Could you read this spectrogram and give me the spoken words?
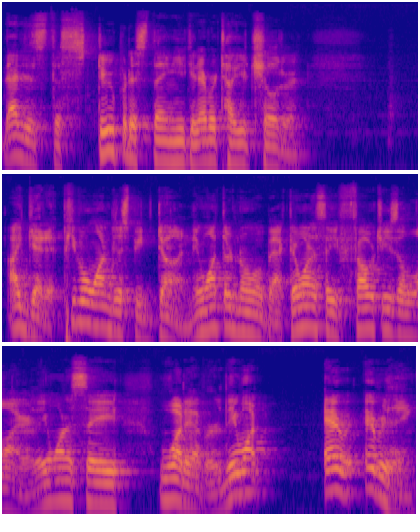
That is the stupidest thing you could ever tell your children. I get it. People want to just be done. They want their normal back. They want to say Fauci's a liar. They want to say whatever. They want er- everything.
